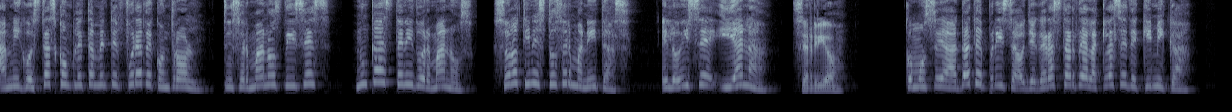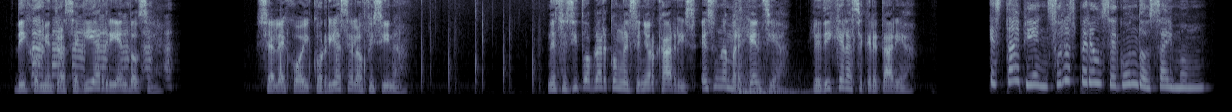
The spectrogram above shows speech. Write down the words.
Amigo, estás completamente fuera de control. ¿Tus hermanos dices? Nunca has tenido hermanos. Solo tienes dos hermanitas, Eloise y Ana. Se rió. Como sea, date prisa o llegarás tarde a la clase de química, dijo mientras seguía riéndose. Se alejó y corrí hacia la oficina. Necesito hablar con el señor Harris. Es una emergencia, le dije a la secretaria. Está bien, solo espera un segundo, Simon.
